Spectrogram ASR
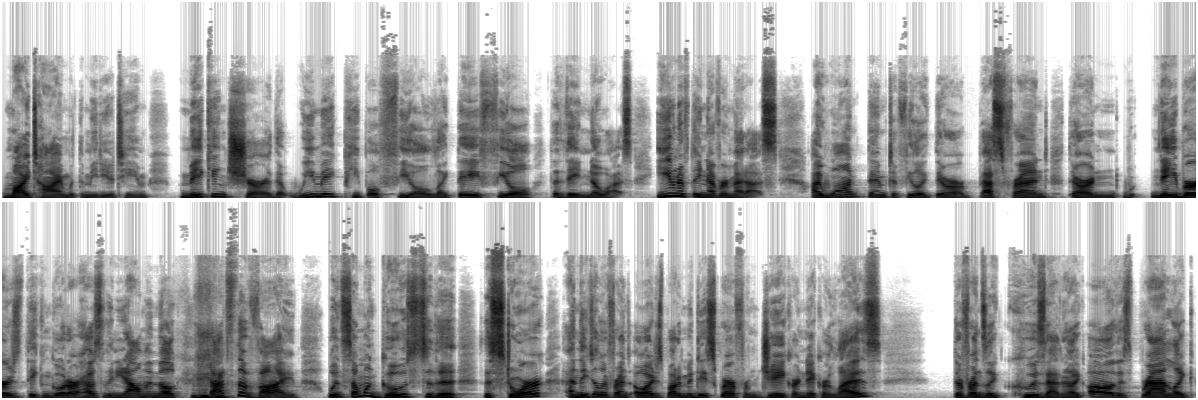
my time with the media team making sure that we make people feel like they feel that they know us, even if they never met us. I want them to feel like they're our best friend, they're our n- neighbors, they can go to our house if they need almond milk. That's the vibe. When someone goes to the, the store and they tell their friends, oh, I just bought a midday square from Jake or Nick or Les, their friends like, who is that? And they're like, oh, this brand, like,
